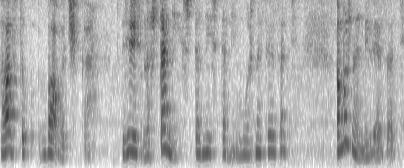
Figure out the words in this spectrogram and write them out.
галстук бабочка. Звісно, штани, штани, штани можна зв'язати, а можна не в'язати.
